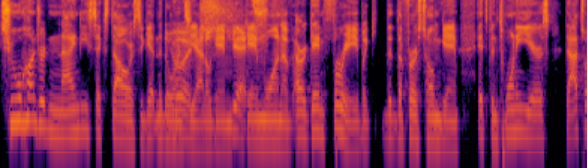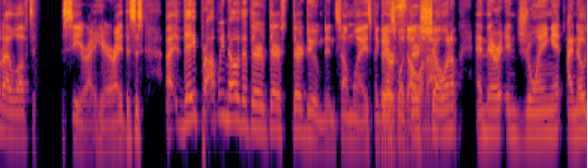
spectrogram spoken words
$296 to get in the door Good in Seattle game shit. game 1 of or game 3 but the, the first home game it's been 20 years that's what I love to see right here, right? This is uh, they probably know that they're they're they're doomed in some ways, but they're guess what? They're showing out. up and they're enjoying it. I know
